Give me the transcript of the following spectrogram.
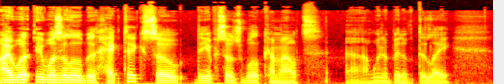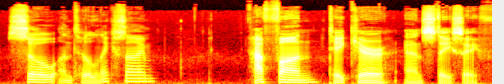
I w- it was a little bit hectic, so the episodes will come out uh, with a bit of delay. So until next time, have fun, take care, and stay safe.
